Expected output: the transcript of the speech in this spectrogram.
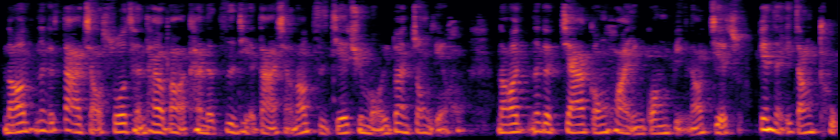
然后那个大小缩成她有办法看的字体的大小，然后直接去某一段重点，然后那个加工画荧光笔，然后接触变成一张图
